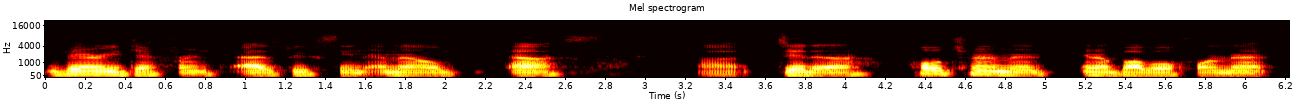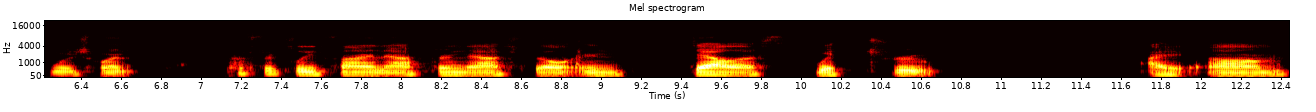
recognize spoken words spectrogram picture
very different as we've seen MLS uh, did a whole tournament in a bubble format which went perfectly fine after Nashville and Dallas withdrew. I um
